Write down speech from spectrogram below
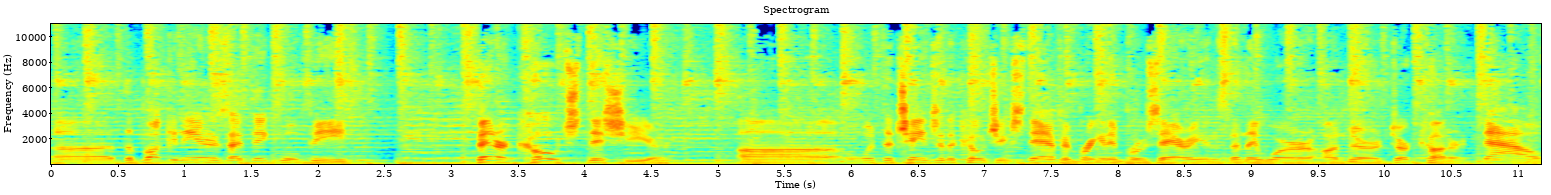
Uh, the Buccaneers, I think, will be better coached this year uh, with the change of the coaching staff and bringing in Bruce Arians than they were under Dirk Koetter. Now,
